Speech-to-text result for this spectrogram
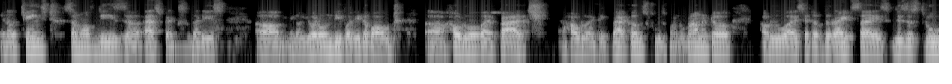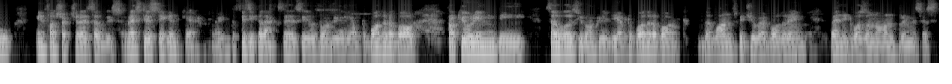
you know, changed some of these aspects. That is, you know, you are only worried about uh, how do I patch, how do I take backups, who's going to monitor, how do I set up the right size. This is through infrastructure as service. Rest is taken care, right? The physical access you don't really have to bother about. Procuring the servers you don't really have to bother about. The ones which you were bothering when it was on on-premises.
